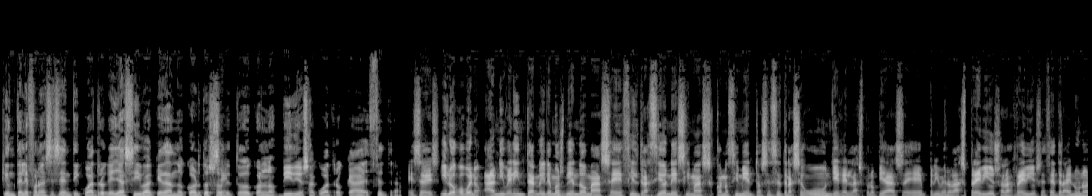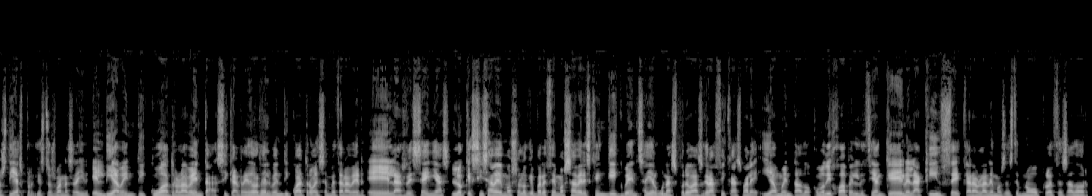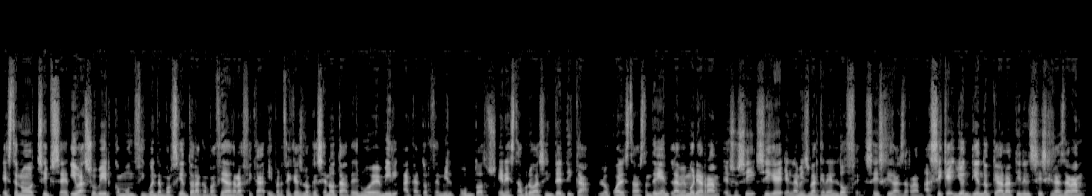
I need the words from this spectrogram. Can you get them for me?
que un teléfono 64 que ya se iba quedando corto, sobre todo con los vídeos a 4K, etcétera. Eso es. Y luego, bueno, a nivel interno iremos viendo más eh, filtraciones y más conocimientos, etcétera, según lleguen las propias, eh, primero las previews o las reviews, etcétera, en unos días, porque estos van a salir el día 24 a la venta, así que alrededor del 24 vais a empezar a ver eh, las reseñas. Lo que sí sabemos o lo que parecemos saber es que en Geekbench hay algunas pruebas gráficas, ¿vale? Y ha aumentado. Como dijo Apple, decían que en el A15, que ahora hablaremos de este nuevo procesador, este nuevo chipset, iba a subir como un 50% la capacidad gráfica y parece que es lo que se nota, de 9.000 a 14.000 puntos en esta prueba sintética, lo cual está bastante bien. La memoria RAM, eso sí, sigue en la misma que en el 12, 6 GB de RAM. Así que yo entiendo que ahora tienen 6 GB de RAM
